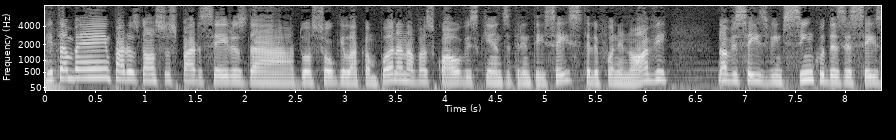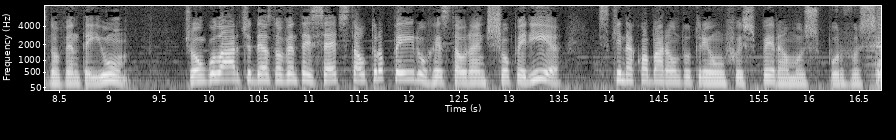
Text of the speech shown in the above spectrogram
E também para os nossos parceiros da, do Açougue La Campana, na Vasco Alves 536, telefone 9 9625 1691. João Goulart 1097 está o Tropeiro, restaurante Choperia, esquina com a Barão do Triunfo. Esperamos por você.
